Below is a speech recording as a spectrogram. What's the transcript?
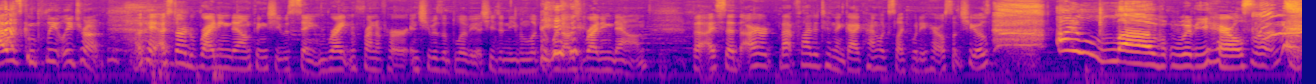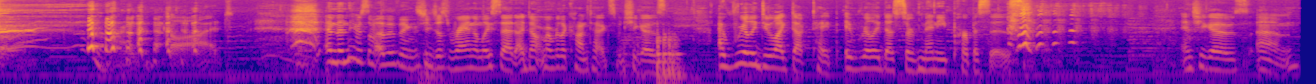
I was completely trumped. Okay, I started writing down things she was saying right in front of her, and she was oblivious. She didn't even look at what I was writing down. But I said, Our, that flight attendant guy kind of looks like Woody Harrelson. She goes, I love Woody Harrelson. God. And then here's some other things she just randomly said. I don't remember the context, but she goes, I really do like duct tape. It really does serve many purposes. and she goes, um,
